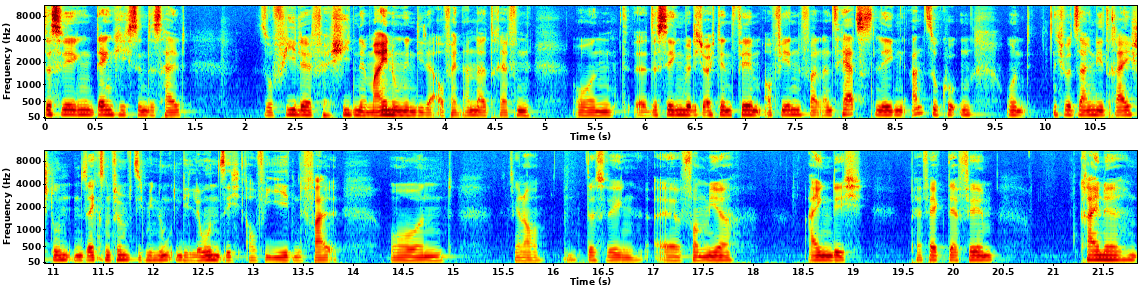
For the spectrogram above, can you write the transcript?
deswegen denke ich, sind es halt so viele verschiedene Meinungen, die da aufeinandertreffen. Und äh, deswegen würde ich euch den Film auf jeden Fall ans Herz legen, anzugucken. Und ich würde sagen, die 3 Stunden 56 Minuten, die lohnen sich auf jeden Fall. Und genau, deswegen äh, von mir eigentlich perfekt der Film. Keine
